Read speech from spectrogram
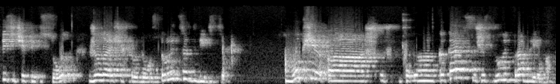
1500, желающих трудоустроиться 200. В общем, а, какая существует проблема?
